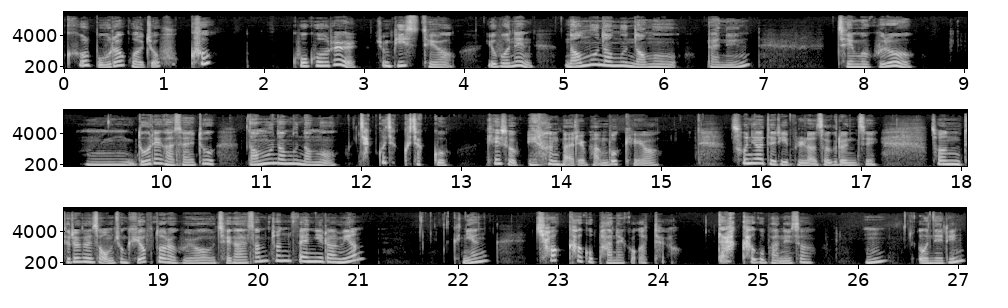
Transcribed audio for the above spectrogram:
그걸 뭐라고 하죠? 후크? 그거를 좀 비슷해요. 요번엔 너무너무너무라는 제목으로 음, 노래 가사에도 너무너무너무 자꾸 자꾸 자꾸 계속 이런 말을 반복해요. 소녀들이 불러서 그런지 전 들으면서 엄청 귀엽더라고요. 제가 삼촌 팬이라면 그냥 척 하고 반할 것 같아요. 딱 하고 반해서 음, 오늘은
